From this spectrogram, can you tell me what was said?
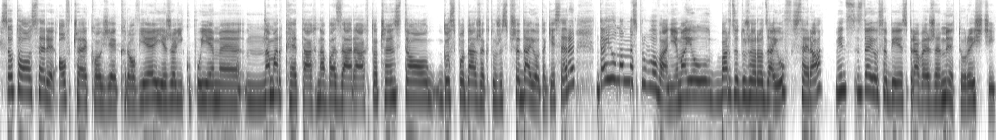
Są to sery owcze, kozie, krowie. Jeżeli kupujemy mm, na marketach, na bazarach, to często gospodarze, którzy sprzedają takie sery, dają nam na spróbowanie. Mają bardzo dużo rodzajów sera, więc zdają sobie sprawę, że my, turyści,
